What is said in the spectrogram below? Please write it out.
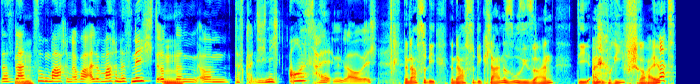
das Land mhm. zumachen, aber alle machen es nicht und mhm. dann ähm, das könnte ich nicht aushalten, glaube ich. Dann darfst du die, dann darfst du die kleine Susi sein, die einen Brief schreibt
